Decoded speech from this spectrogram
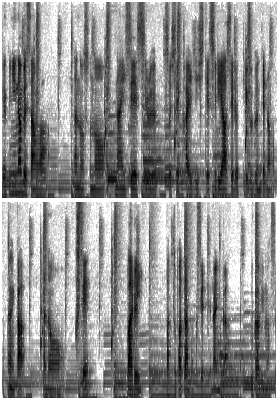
逆に鍋さんはあのその内省するそして開示してすり合わせるっていう部分でのなんかあの癖？悪いバッドパターンの癖って何か浮かびます？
